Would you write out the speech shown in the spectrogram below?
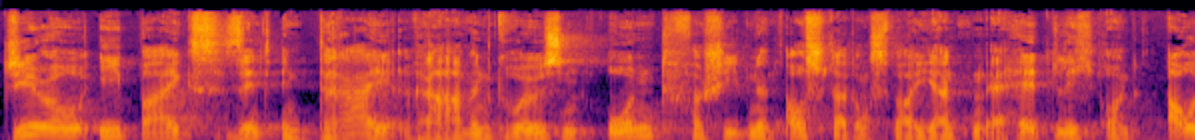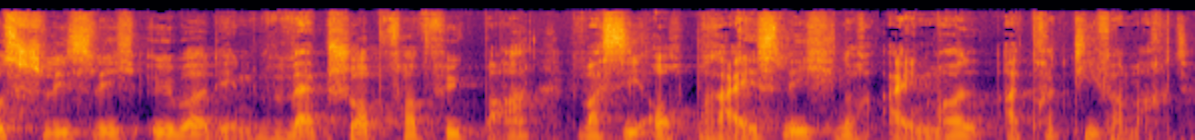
Giro E-Bikes sind in drei Rahmengrößen und verschiedenen Ausstattungsvarianten erhältlich und ausschließlich über den Webshop verfügbar, was sie auch preislich noch einmal attraktiver macht.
